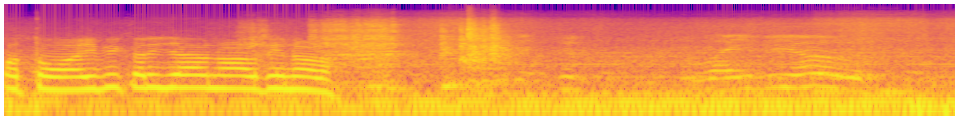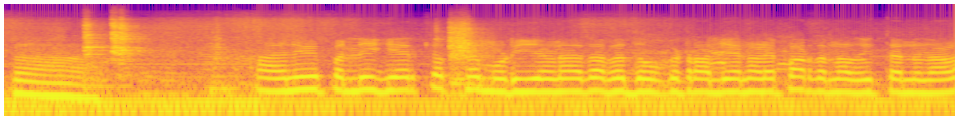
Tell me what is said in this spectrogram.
ਉਹ ਤਵਾਈ ਵੀ ਕਰੀ ਜਾ ਨਾਲ ਦੀ ਨਾਲ ਹਾਂ ਆਹ ਵੀ ਪੱਲੀ ਘੇਰ ਕੇ ਉੱਥੇ ਮੁੜੀ ਜਾਣਾ ਤਾਂ ਫਿਰ ਦੋ ਕੁ ਟਰਾਲੀਆਂ ਨਾਲੇ ਭਰ ਦੇਣਾ ਤੁਸੀਂ ਤਿੰਨ ਨਾਲ।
